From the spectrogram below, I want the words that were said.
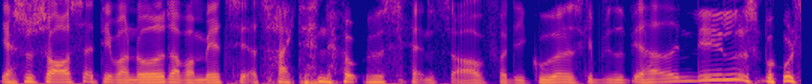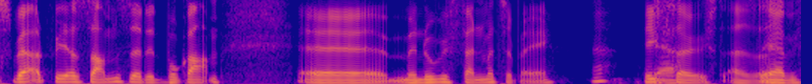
Jeg synes også, at det var noget, der var med til at trække den her udsendelse op, fordi guderne skal vide, at vi havde en lille smule svært ved at sammensætte et program, uh, men nu er vi fandme tilbage. Ja. Helt Ja, seriøst. Altså. det er vi.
